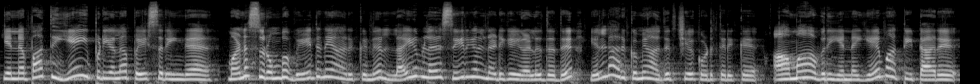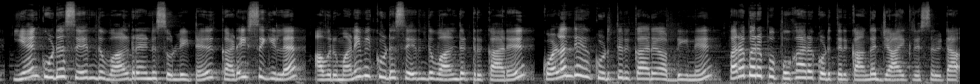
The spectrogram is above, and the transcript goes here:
என்னை பார்த்து ஏன் இப்படியெல்லாம் பேசுறீங்க? மனசு ரொம்ப வேதனையா இருக்குன்னு லைவ்ல சீரியல் நடிகை அழுதது எல்லாருக்குமே அதிர்ச்சியை கொடுத்திருக்கு. ஆமா அவர் என்னை ஏமாத்திட்டாரு. ஏன் கூட சேர்ந்து வாழ்றேன்னு சொல்லிட்டு கடைசியில அவர் மனைவி கூட சேர்ந்து வாழ்ந்துட்டு இருக்காரு குழந்தைய கொடுத்திருக்காரு அப்படின்னு பரபரப்பு புகார கொடுத்திருக்காங்க ஜாய் கிரிசல்டா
